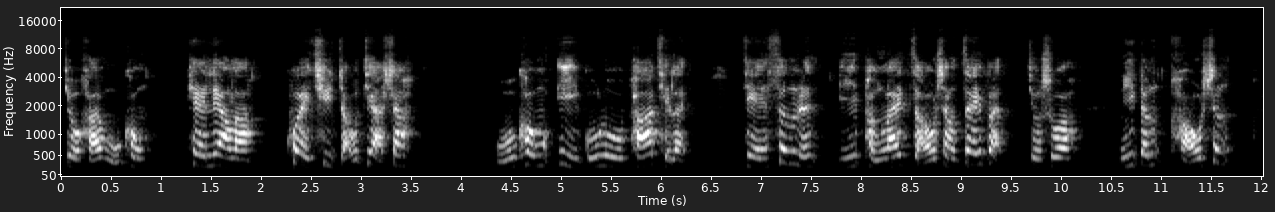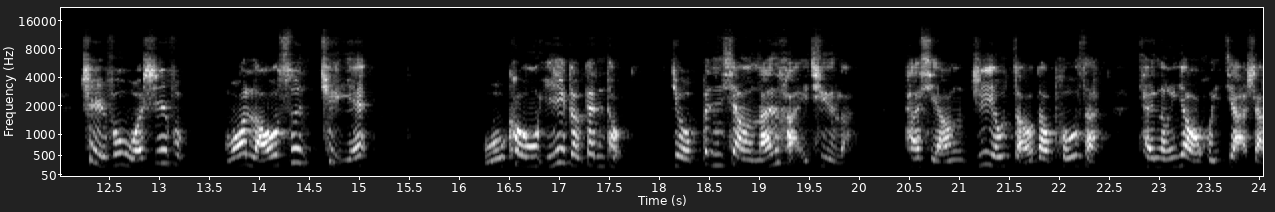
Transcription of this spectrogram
就喊悟空：“天亮了，快去找袈裟！”悟空一骨碌爬起来，见僧人已捧来早上斋饭，就说：“你等好生。”赤服我师傅，我老孙去也！悟空一个跟头就奔向南海去了。他想，只有找到菩萨，才能要回袈裟。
